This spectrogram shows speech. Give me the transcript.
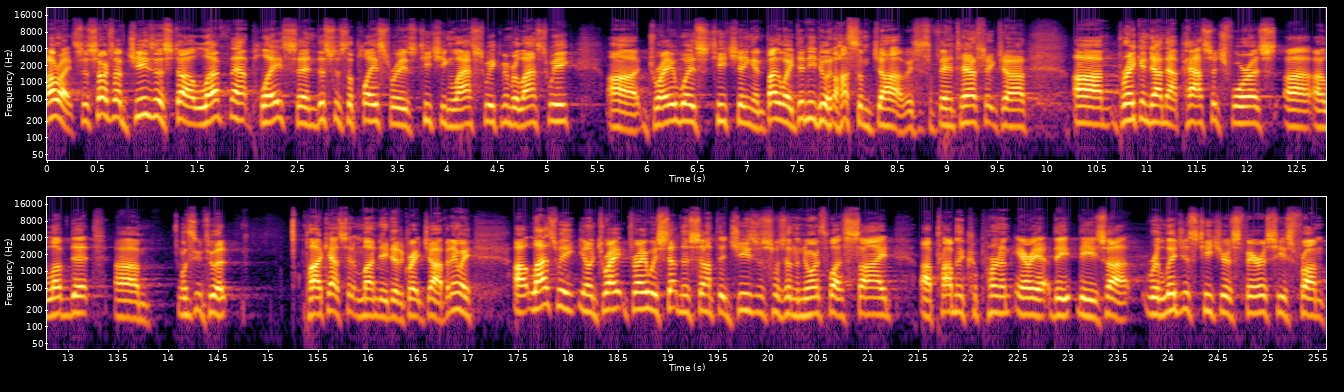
All right, so it starts off Jesus uh, left that place, and this was the place where he was teaching last week. Remember last week, uh, Dre was teaching, and by the way, didn't he do an awesome job? It's just a fantastic job um, breaking down that passage for us. Uh, I loved it. Um, listening to it, podcasted it Monday, did a great job. But anyway, uh, last week, you know, Dre, Dre, was setting this up that Jesus was in the northwest side, uh, probably the Capernaum area. The, these uh, religious teachers, Pharisees from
